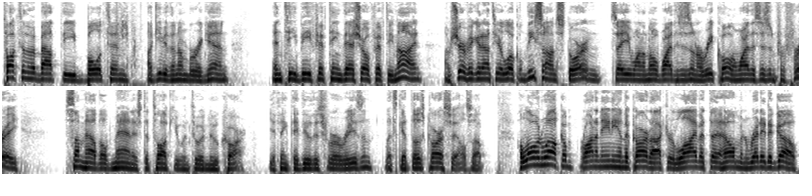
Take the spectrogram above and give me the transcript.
Talk to them about the bulletin. I'll give you the number again NTB 15 059. I'm sure if you go down to your local Nissan store and say you want to know why this isn't a recall and why this isn't for free, somehow they'll manage to talk you into a new car. You think they do this for a reason? Let's get those car sales up. Hello and welcome. Ron Ananian and the Car Doctor live at the helm and ready to go.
